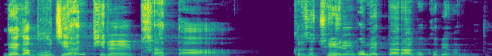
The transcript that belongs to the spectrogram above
내가 무지한 피를 팔았다. 그래서 죄를 범했다라고 고백합니다.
